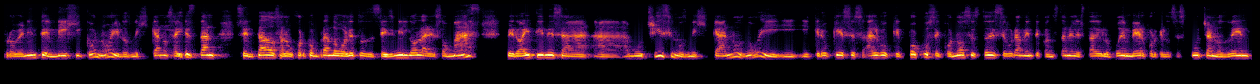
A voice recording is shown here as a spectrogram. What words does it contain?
proveniente de México, ¿no? Y los mexicanos ahí están sentados a lo mejor comprando boletos de 6 mil dólares o más, pero ahí tienes a, muchísimos mexicanos, ¿no? Y, creo que eso es algo que poco se conoce. Ustedes seguramente cuando están en el estadio lo pueden ver porque los escuchan, los ven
